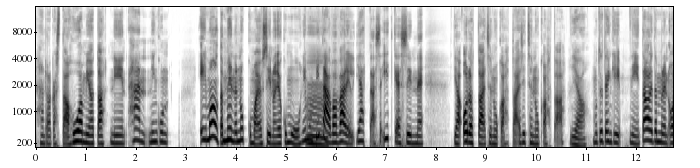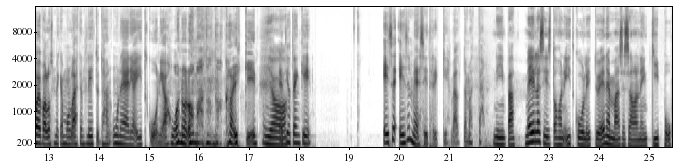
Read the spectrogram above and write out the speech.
hän rakastaa huomiota, niin hän niin kun, ei malta mennä nukkumaan, jos siinä on joku muu. Niin mun mm. pitää vaan välillä jättää se itkeä sinne ja odottaa, että se nukahtaa. Ja sit se nukahtaa. Mutta jotenkin, niin, tää oli tämmöinen oivallus, mikä mulla ehkä nyt liittyy tähän uneen ja itkuun ja huonoon omatuntoon kaikkiin. Että jotenkin ei se, ei se mene siitä rikki välttämättä. Niinpä. Meillä siis tuohon itkuun liittyy enemmän se sellainen kipu,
